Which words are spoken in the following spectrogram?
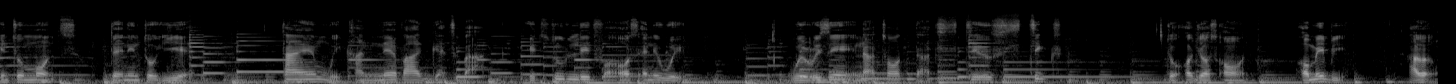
into months, then into year. Time we can never get back. It's too late for us anyway. We reason in our thought that still sticks to urge us on. Or maybe I will,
